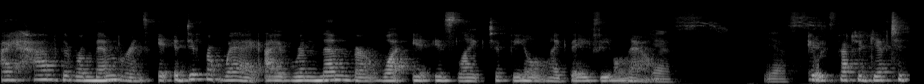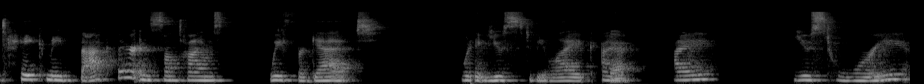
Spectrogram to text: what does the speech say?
I have the remembrance a different way. I remember what it is like to feel like they feel now. Yes. Yes. It was such a gift to take me back there. And sometimes we forget what it used to be like. Yeah. I I used to worry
